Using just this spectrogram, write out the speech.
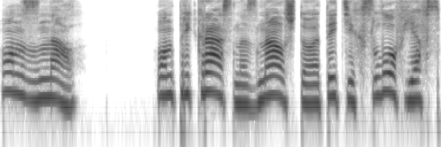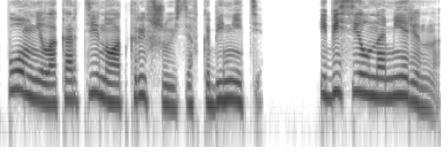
Он знал. Он прекрасно знал, что от этих слов я вспомнила картину, открывшуюся в кабинете. И бесил намеренно,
